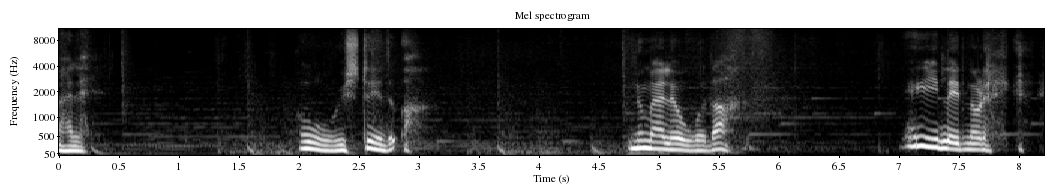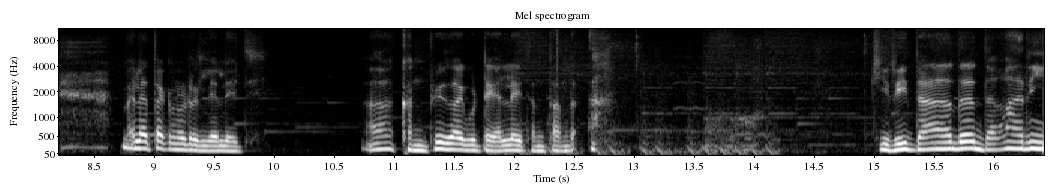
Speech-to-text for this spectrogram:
ಮೇಲೆ. ಓ, ಇಷ್ಟು ಇದು. ಇನ್ನು ಮೇಲೆ ಹೋಗ್ಬೋದಾ? ಇಲ್ಲ ಐತೆ ನೋಡಿ. ಮೇಲೆ ತಕ್ಕ ನೋಡ್ರಿ ಇಲ್ಲಿ ಎಲ್ಲೈತಿ ಕನ್ಫ್ಯೂಸ್ ಆಗಿಬಿಟ್ಟೆ ಎಲ್ಲೈತೆ ಅಂತಂದ ಕಿರಿದಾದ ದಾರಿ.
